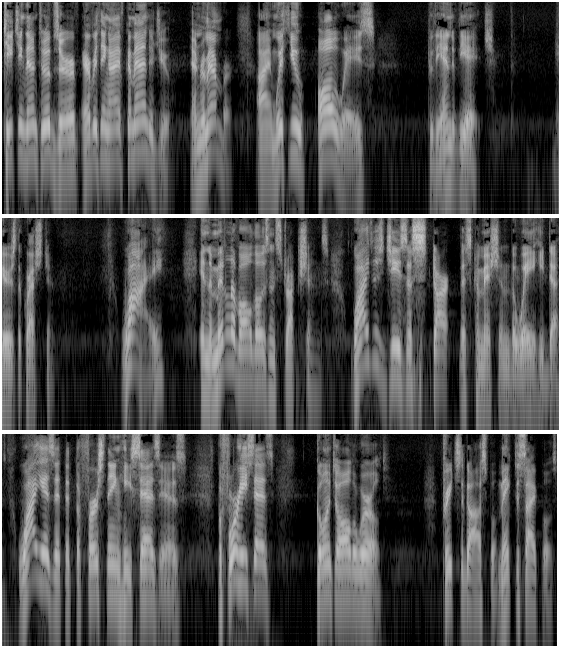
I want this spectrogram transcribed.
teaching them to observe everything I have commanded you. And remember, I am with you always to the end of the age. Here's the question. Why, in the middle of all those instructions, why does Jesus start this commission the way he does? Why is it that the first thing he says is, before he says, go into all the world, preach the gospel, make disciples,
